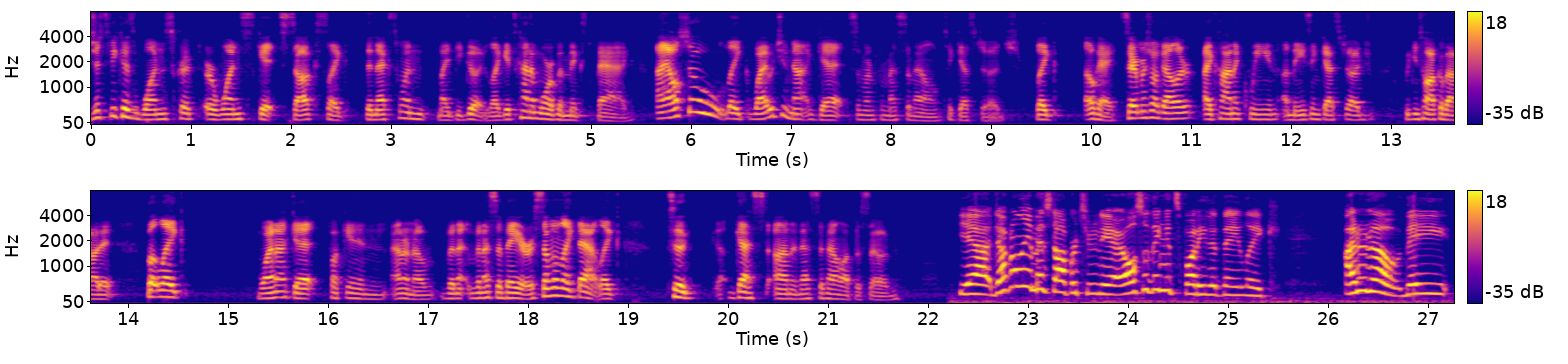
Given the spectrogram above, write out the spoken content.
just because one script or one skit sucks like the next one might be good. Like it's kind of more of a mixed bag. I also like why would you not get someone from snl to guest judge? Like okay sarah michelle gellar iconic queen amazing guest judge. We can talk about it. But like why not get fucking i don't know Van- vanessa bayer or someone like that like to guest on an snl episode? Yeah, definitely a missed opportunity. I also think it's funny that they like I don't know, they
